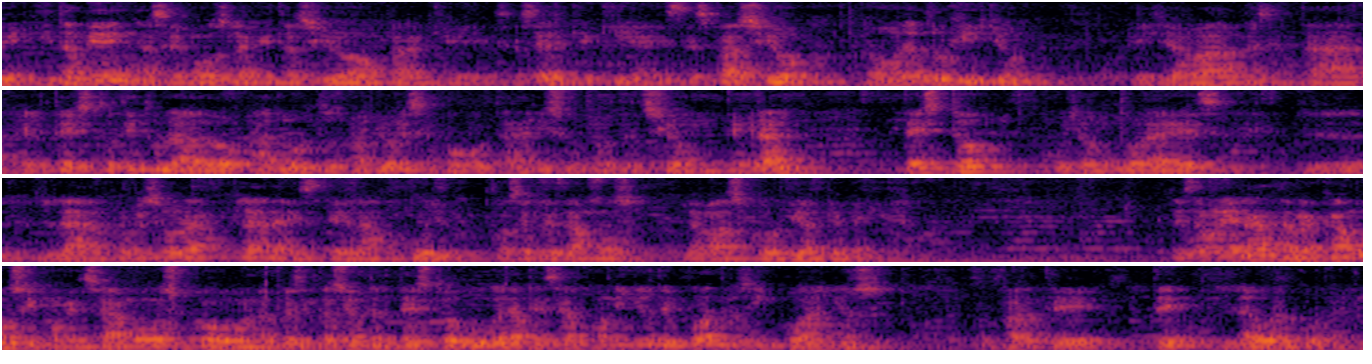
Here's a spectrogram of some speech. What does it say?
y también hacemos la invitación para que se acerque aquí a este espacio Nora Trujillo. Ella va a presentar el texto titulado Adultos mayores en Bogotá y su protección integral. Texto cuya autora es la profesora Clara Estela Julio. Entonces les damos la más cordial bienvenida. De esta manera arrancamos y comenzamos con la presentación del texto Jugar a pensar con niños de 4 o 5 años por parte de Laura Corbelo.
